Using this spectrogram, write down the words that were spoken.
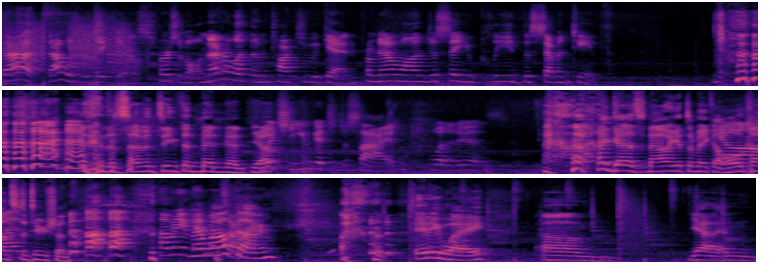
that that was ridiculous. First of all, never let them talk to you again. From now on, just say you plead the seventeenth, the Seventeenth Amendment. Yep. which you get to decide what it is. I guess now I get to make a whole constitution. How many You're amendments are there? welcome. anyway, um, yeah, and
